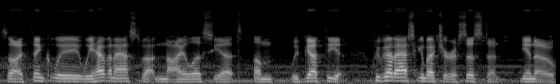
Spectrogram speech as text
So I think we we haven't asked about Nihlus yet. Um, we've got the we've got asking about your assistant. You know,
